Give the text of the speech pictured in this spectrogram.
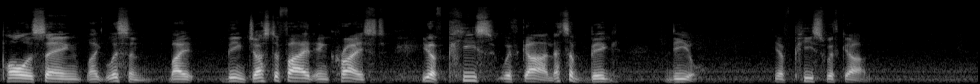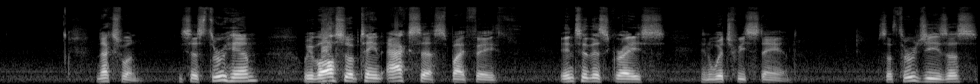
Paul is saying, like, listen, by being justified in Christ, you have peace with God. That's a big deal. You have peace with God. Next one. He says, through him we've also obtained access by faith into this grace in which we stand. So through Jesus,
